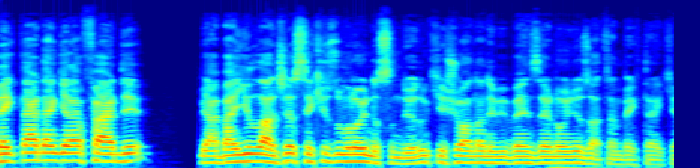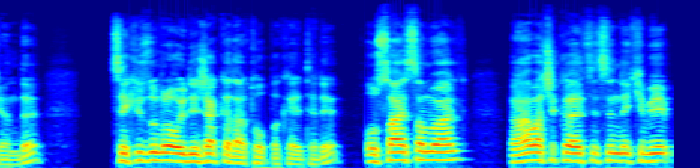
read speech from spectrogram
Beklerden gelen Ferdi ya ben yıllarca 8 numara oynasın diyordum ki şu an hani bir benzerini oynuyor zaten beklerken de. 8 numara oynayacak kadar topla kaliteli. Osay Samuel Fenerbahçe kalitesindeki bir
